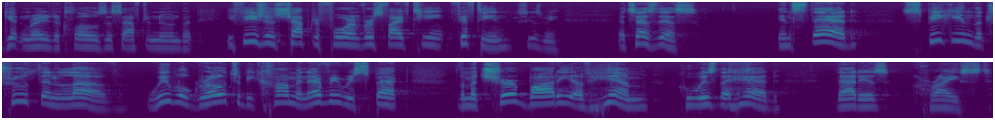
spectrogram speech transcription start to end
getting ready to close this afternoon, but Ephesians chapter 4 and verse 15, 15 excuse me, it says this Instead, speaking the truth in love, we will grow to become in every respect the mature body of Him who is the head, that is Christ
